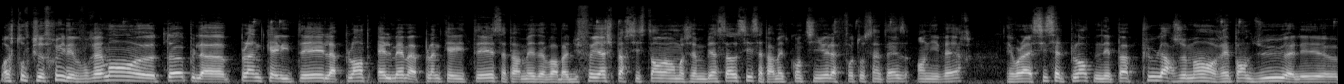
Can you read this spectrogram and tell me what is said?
Moi je trouve que ce fruit il est vraiment euh, top, il a plein de qualités, la plante elle-même a plein de qualités, ça permet d'avoir bah, du feuillage persistant, moi j'aime bien ça aussi, ça permet de continuer la photosynthèse en hiver. Et voilà, si cette plante n'est pas plus largement répandue, elle n'est euh,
